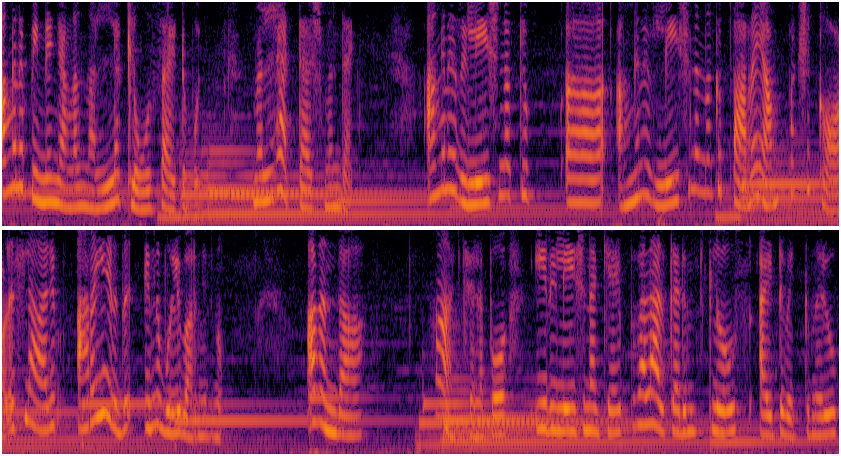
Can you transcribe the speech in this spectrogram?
അങ്ങനെ പിന്നെ ഞങ്ങൾ നല്ല ക്ലോസ് ആയിട്ട് പോയി. നല്ല അറ്റാച്ച്മെന്റ് ആയി. അങ്ങനെ റിലേഷനൊക്കെ അങ്ങനെ റിലേഷൻ എന്നൊക്കെ പറയാം പക്ഷെ കോളേജിൽ ആരും അറിയരുത് എന്ന് പുള്ളി പറഞ്ഞിരുന്നു. അതെന്താ? ആ ചിലപ്പോൾ ഈ റിലേഷനൊക്കെ പല ആൾക്കാരും ക്ലോസ് ആയിട്ട് വെക്കുന്നൊരു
